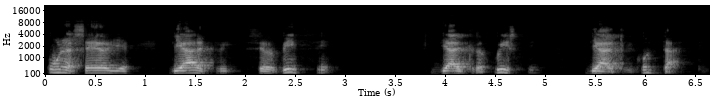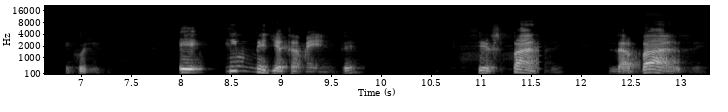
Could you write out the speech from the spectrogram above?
una serie di altri servizi, di altri acquisti, di altri contatti e così via. E immediatamente si espande la base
